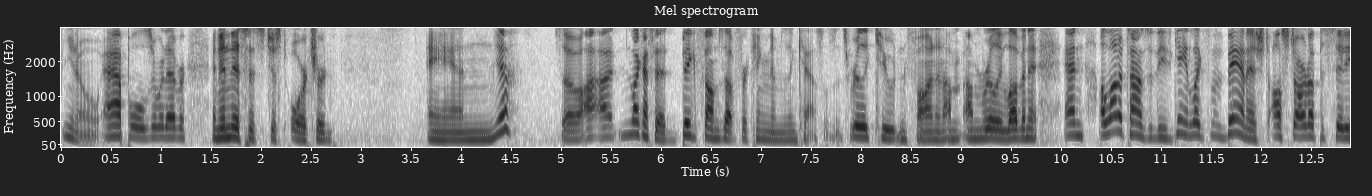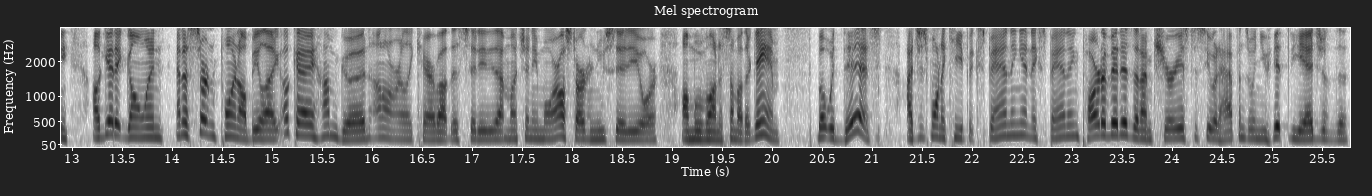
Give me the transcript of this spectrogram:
you know apples or whatever. And in this, it's just orchard. And yeah, So I, I, like I said, big thumbs up for Kingdoms and Castles. It's really cute and fun, and I'm, I'm really loving it. And a lot of times with these games, like with Banished, I'll start up a city, I'll get it going, and at a certain point I'll be like, okay, I'm good. I don't really care about this city that much anymore. I'll start a new city or I'll move on to some other game. But with this, I just want to keep expanding it and expanding. Part of it is that I'm curious to see what happens when you hit the edge of the,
